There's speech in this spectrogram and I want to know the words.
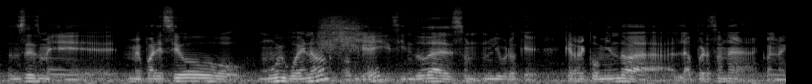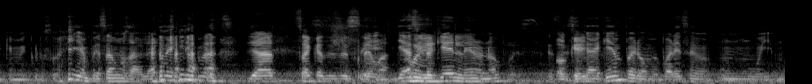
Entonces me, me pareció muy bueno Ok. y sin duda es un, un libro que, que recomiendo a la persona con la que me cruzo y empezamos a hablar de libros. ya sacas ese Sí, tema. Ya Muy si lo bien. quieren leer o no, pues es Ok. de cada quien, pero me parece un muy, muy.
